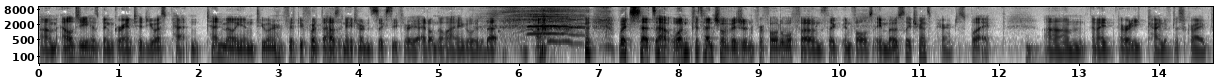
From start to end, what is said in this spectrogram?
Um, LG has been granted U.S. patent ten million two hundred fifty-four thousand eight hundred sixty-three. I don't know how I included that. Uh, which sets out one potential vision for foldable phones that involves a mostly transparent display. Um, and I already kind of described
